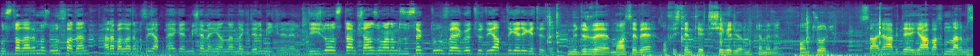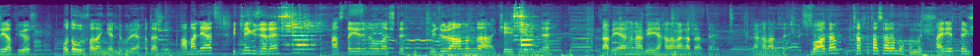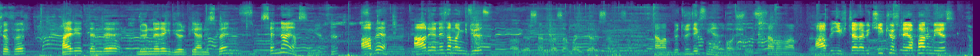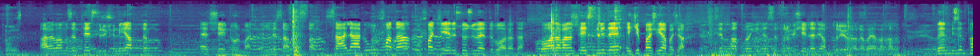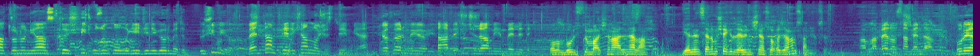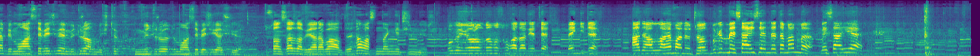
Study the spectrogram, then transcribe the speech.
Ustalarımız Urfa'dan arabalarımızı yapmaya gelmiş. Hemen yanlarına gidelim ilgilenelim. Dicle Ustam şanzımanımızı söktü Urfa'ya götürdü yaptı geri getirdi. Müdür ve muhasebe ofisten teftişe geliyor muhtemelen. Kontrol. Salih abi de yağ bakımlarımızı yapıyor. O da Urfa'dan geldi buraya kadar. Ameliyat bitmek üzere. Hasta yerine ulaştı. Müdür ağamın da keyfi yerinde. Tabii Erhan abiye yakalana kadardı. Yakalandı. Bu adam takı tasarım okumuş. Ayrıyetten şoför. Ayrıyetten de düğünlere gidiyor piyanist. Ben sen ne ayaksın ya? Ha? Abi Ağrı'ya ne zaman gidiyoruz? Abi sen ne zaman gelirsen o zaman. Tamam götüreceksin yani. bizi. Başım üstüne. Tamam abi. Abi iftara bir çiğ köfte yapar mıyız? Yaparız. Arabamızın test sürüşünü yaptım. Her şey normal. Eline sağlık ustam. Salih abi Urfa'da Urfa ciğeri sözü verdi bu arada. Bu arabanın testini de ekip başı yapacak. Bizim patron yine sıfır bir şeyler yaptırıyor arabaya bakalım. Ben bizim patronun yaz, kış hiç uzun kollu giydiğini görmedim. Üşümüyor. Ben tam perişan lojistiyim ya. Şoför müyüm, tamirci çırağı mıyım belli değil. Oğlum bu üstün başın hali ne lan? Gelin seni bu şekilde evin içine sokacağını mı sanıyorsun? Valla ben olsam ben de alırım. Buraya bir muhasebeci ve müdür almıştık. Müdür öldü muhasebeci yaşıyor. Sansar da bir araba aldı. Havasından geçilmiyor. Bugün yorulduğumuz bu kadar yeter. Ben gider. Hadi Allah'a emanet ol. Bugün mesai sende tamam mı? Mesaiye.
